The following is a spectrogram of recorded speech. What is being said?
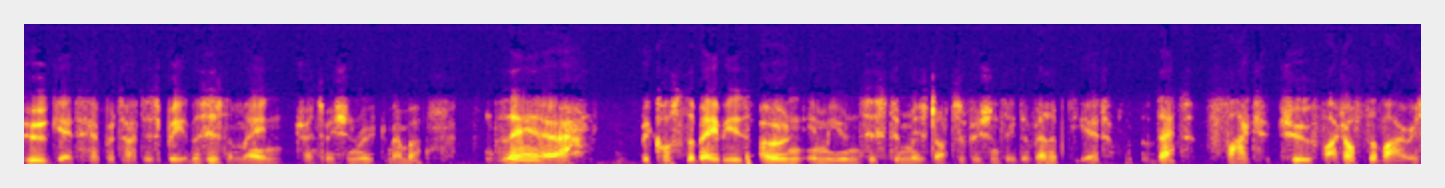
who get hepatitis B, this is the main transmission route, remember, there, because the baby's own immune system is not sufficiently developed yet, that fight to fight off the virus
